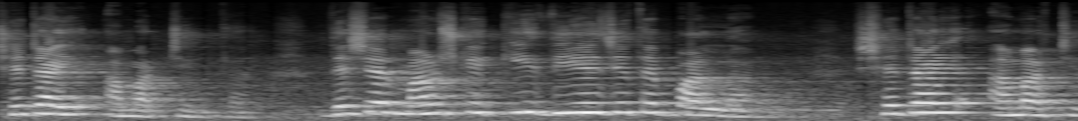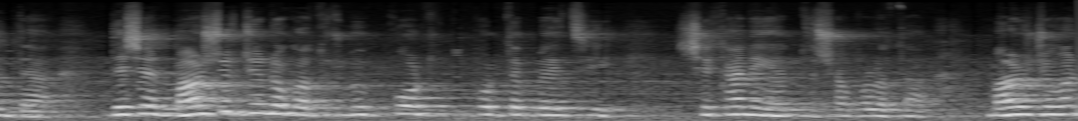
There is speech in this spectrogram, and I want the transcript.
সেটাই আমার চিন্তা। দেশের মানুষকে কি দিয়ে যেতে পারলাম, সেটাই আমার চিন্তা। দেশের মানুষের জন্য কতটুকু করতে পেরেছি, সেখানেই হচ্ছে সফলতা। মানুষ যখন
